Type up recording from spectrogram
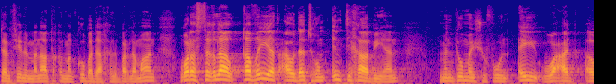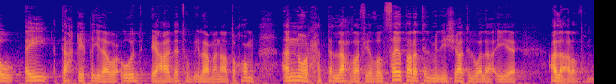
تمثيل المناطق المنكوبة داخل البرلمان وراء استغلال قضية عودتهم انتخابيا من دون ما يشوفون أي وعد أو أي تحقيق إلى وعود إعادتهم إلى مناطقهم. النور حتى اللحظة في ظل سيطرة الميليشيات الولائية على أرضهم.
